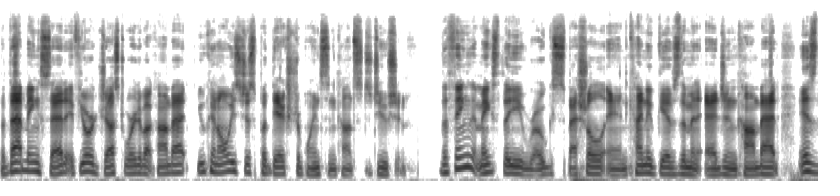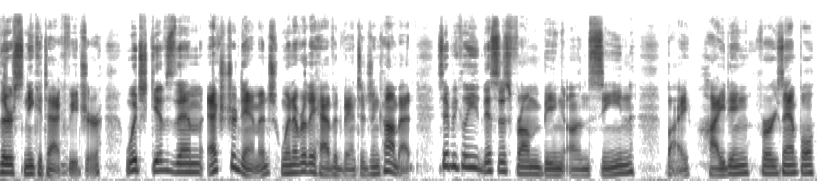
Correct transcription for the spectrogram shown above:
But that being said, if you're just worried about combat, you can always just put the extra points in Constitution. The thing that makes the rogue special and kind of gives them an edge in combat is their sneak attack feature, which gives them extra damage whenever they have advantage in combat. Typically, this is from being unseen by hiding, for example,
